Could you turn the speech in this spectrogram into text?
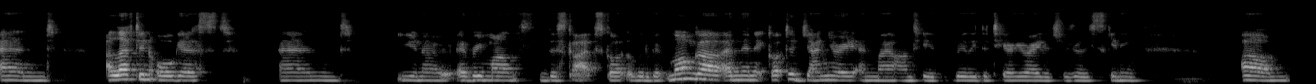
and I left in August, and you know, every month the Skypes got a little bit longer, and then it got to January, and my auntie had really deteriorated. She was really skinny. Um,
